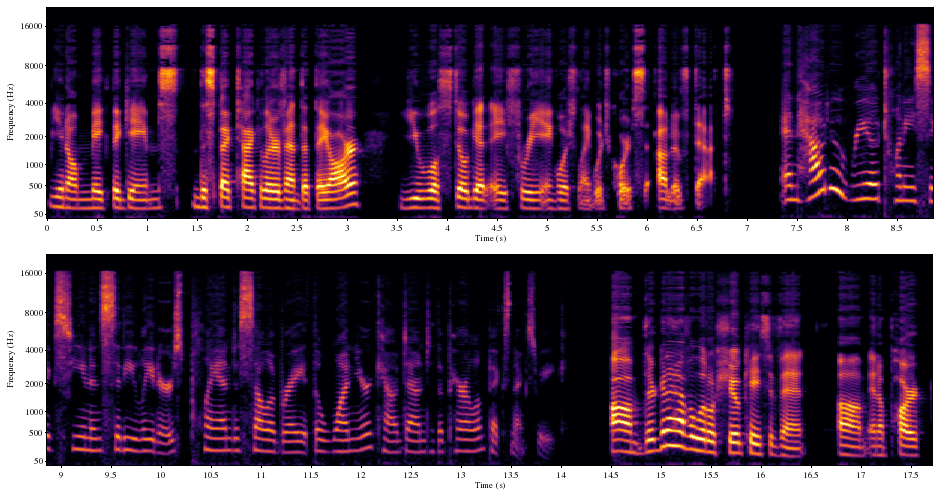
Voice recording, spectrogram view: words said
you know, make the games the spectacular event that they are, you will still get a free English language course out of that. And how do Rio 2016 and city leaders plan to celebrate the one-year countdown to the Paralympics next week? Um, they're going to have a little showcase event um, in a park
